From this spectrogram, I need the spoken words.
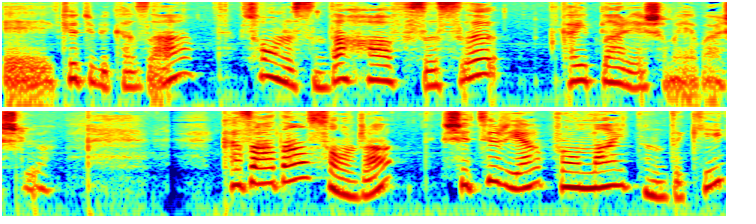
E, kötü bir kaza. Sonrasında hafızası kayıplar yaşamaya başlıyor. Kazadan sonra Şitirya Fronleiden'daki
